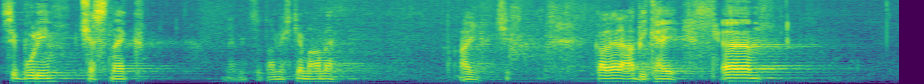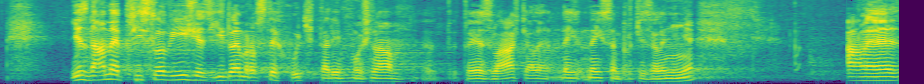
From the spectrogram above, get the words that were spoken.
cibuli, česnek. Nevím, co tam ještě máme. Aj, kalerábík, hej. Ehm, je známé přísloví, že s jídlem roste chuť, tady možná to je zvlášť, ale nejsem proti zelenině. Ale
